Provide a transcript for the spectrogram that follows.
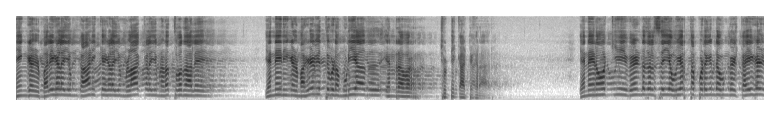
நீங்கள் பலிகளையும் காணிக்கைகளையும் விழாக்களையும் நடத்துவதாலே என்னை நீங்கள் மகிழ்வித்து விட முடியாது என்று அவர் சுட்டிக்காட்டுகிறார். என்னை நோக்கி வேண்டுதல் செய்ய உயர்த்தப்படுகின்ற உங்கள் கைகள்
